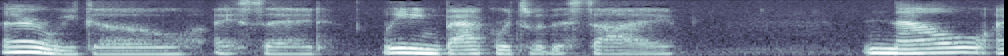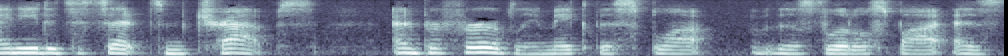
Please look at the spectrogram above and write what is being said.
There we go, I said, leaning backwards with a sigh. Now I needed to set some traps, and preferably make this spot this little spot as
